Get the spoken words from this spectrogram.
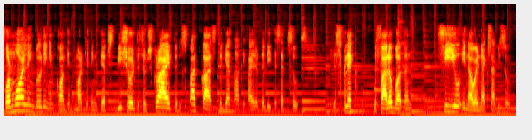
For more link building and content marketing tips, be sure to subscribe to this podcast to get notified of the latest episodes. Just click the follow button See you in our next episode.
